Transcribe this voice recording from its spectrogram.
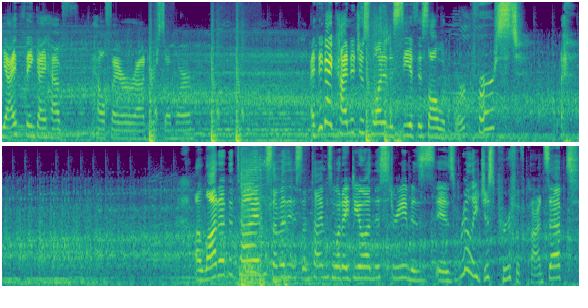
Yeah, I think I have Hellfire around here somewhere. I think I kind of just wanted to see if this all would work first. a lot of the time, some of the, sometimes what I do on this stream is is really just proof of concept.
